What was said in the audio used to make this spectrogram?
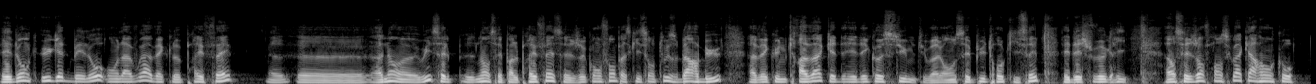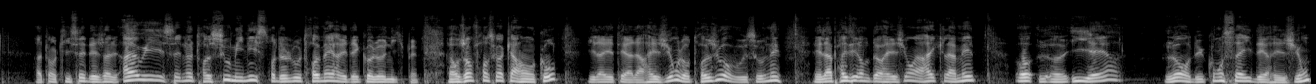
Et donc Huguette Bello, on la voit avec le préfet euh, euh, ah non, euh, oui, c'est non, c'est pas le préfet, je confonds parce qu'ils sont tous barbus avec une cravate et, des costumes, tu vois. Alors on sait plus trop qui c'est et des cheveux gris. Alors c'est Jean-François Caranco. Attends, qui c'est déjà? Ah oui, c'est notre sous-ministre de l'Outre-mer et des colonies. Alors Jean-François Caranco, il a été à la région l'autre jour, vous vous souvenez, et la présidente de région a réclamé oh, hier lors du Conseil des régions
